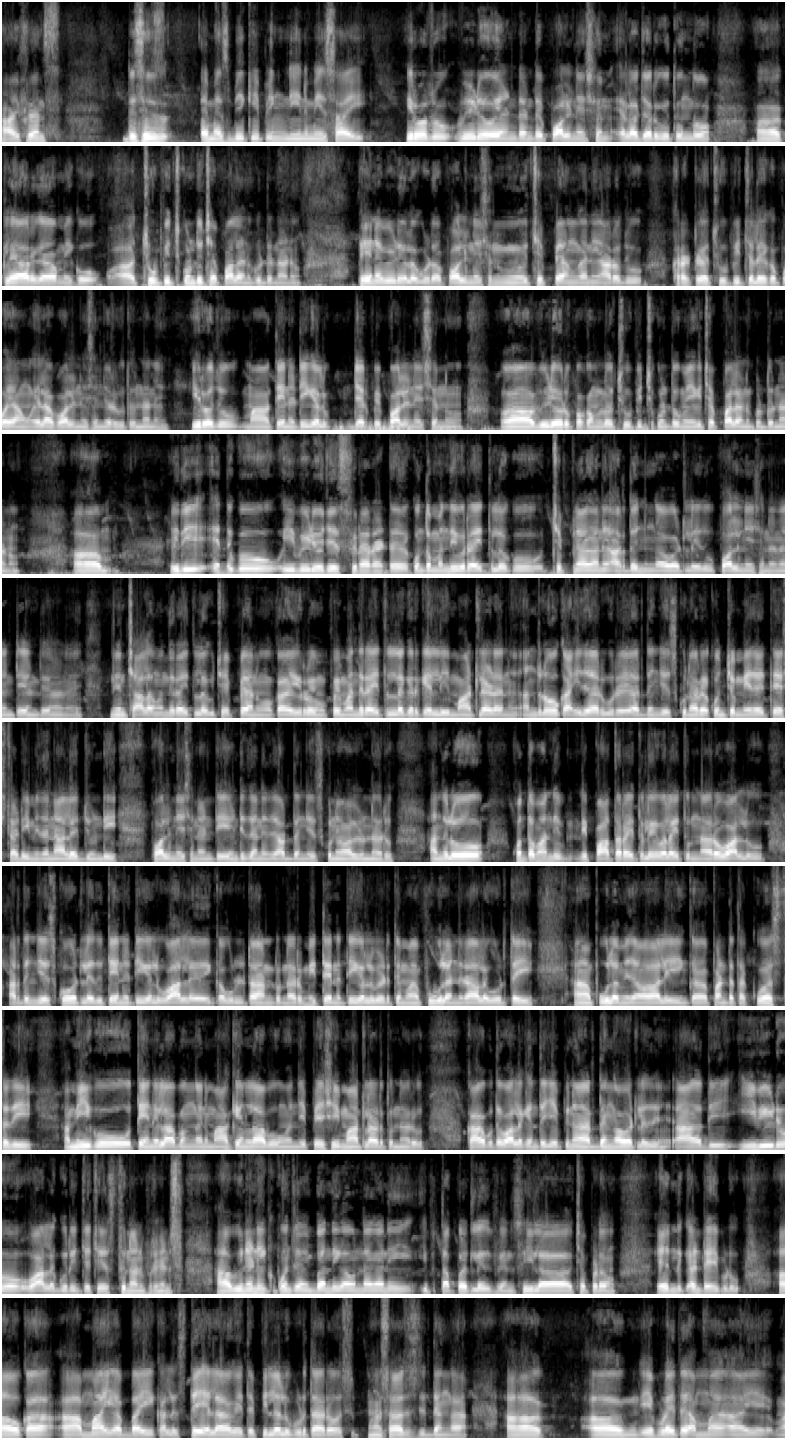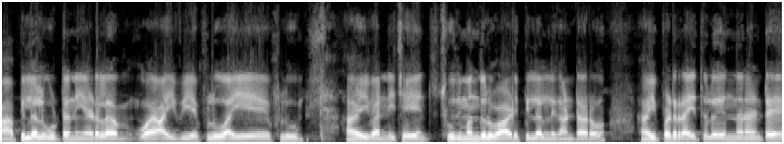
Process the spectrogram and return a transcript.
Hi friends this is MSB keeping నేను మీ సాయి. ఈరోజు వీడియో ఏంటంటే పాలినేషన్ ఎలా జరుగుతుందో క్లియర్గా మీకు చూపించుకుంటూ చెప్పాలనుకుంటున్నాను. పోయిన వీడియోలో కూడా పాలినేషన్ చెప్పాము కానీ ఆ రోజు కరెక్ట్గా చూపించలేకపోయాము ఎలా పాలినేషన్ జరుగుతుందని. ఈరోజు మా తేనెటీగలు జరిపే పాలినేషన్ వీడియో రూపకంలో చూపించుకుంటూ మీకు చెప్పాలనుకుంటున్నాను. ఇది ఎందుకు ఈ వీడియో చేస్తున్నారంటే కొంతమంది రైతులకు చెప్పినా కానీ అర్థం కావట్లేదు. పాలినేషన్ అని అంటే ఏంటి అని. నేను చాలామంది రైతులకు చెప్పాను. ఒక ఇరవై ముప్పై మంది రైతుల దగ్గరికి వెళ్ళి మాట్లాడాను. అందులో ఒక ఐదు ఆరుగురే అర్థం చేసుకున్నారు. కొంచెం ఏదైతే స్టడీ మీద నాలెడ్జ్ ఉండి పాలినేషన్ అంటే ఏంటిది అనేది అర్థం చేసుకునే వాళ్ళు ఉన్నారు. అందులో కొంతమంది పాత రైతులు ఎవరైతే ఉన్నారో వాళ్ళు అర్థం చేసుకోవట్లేదు. తేనెటీగలు వాళ్ళే ఇంకా ఉల్టా అంటున్నారు. మీ తేనెటీగలు పెడితే మా పువ్వులన్నీ రాలగొడతాయి. ఆ పూల మీద వాలి ఇంకా పంట తక్కువ వస్తుంది. మీకు తేనె లాభం కానీ మాకేం లాభం అని చెప్పేసి మాట్లాడుతున్నారు. కాకపోతే వాళ్ళకి ఎంత చెప్పినా అర్థం కావట్లేదు. అది ఈ వీడియో వాళ్ళ గురించే చేస్తున్నాను ఫ్రెండ్స్. ఆ విననీకి కొంచెం ఇబ్బందిగా ఉన్నా కానీ ఇప్పుడు తప్పట్లేదు ఫ్రెండ్స్ ఇలా చెప్పడం. ఎందుకంటే ఇప్పుడు ఒక అమ్మాయి అబ్బాయి కలిస్తే ఎలాగైతే పిల్లలు పుడతారో సహజ సిద్ధంగా ఎప్పుడైతే అమ్మ ఆ పిల్లలు పుట్టని ఎడల ఐవీఎఫ్లు ఐఏఎఫ్లు ఇవన్నీ చేయ సూది మందులు వాడి పిల్లల్ని కంటారో ఇప్పటి రైతులు ఏంటంటే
